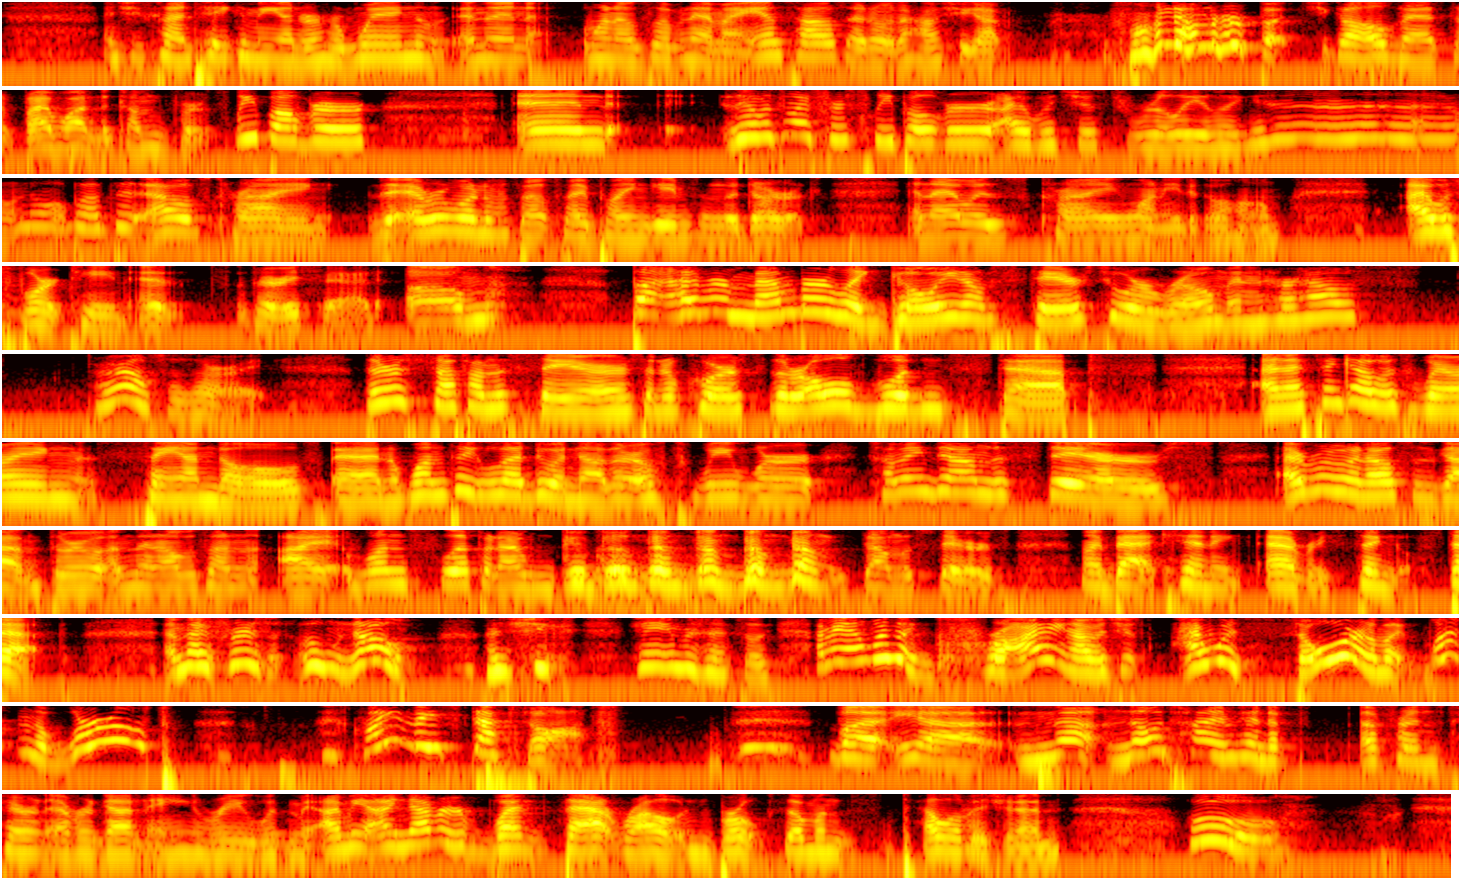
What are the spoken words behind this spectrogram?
and she's kind of taking me under her wing. And then when I was living at my aunt's house, I don't know how she got her phone number, but she called and asked if I wanted to come for a sleepover. And that was my first sleepover. I was just really like, eh, I don't know about that. I was crying. The, everyone was outside playing games in the dark, and I was crying, wanting to go home. I was 14. It's very sad. Um, but I remember like going upstairs to her room, and her house, her house was alright. There was stuff on the stairs, and of course, there are old wooden steps. And I think I was wearing sandals, and one thing led to another. We were coming down the stairs, everyone else has gotten through, and then all of a sudden, I one slip, and I gung gung gung gung gung gung down the stairs, my back hitting every single step. And my friend's like, "Oh no!" And she came, in and it's like, I mean, I wasn't crying. I was just, I was sore. I'm like, what in the world? clean these steps off. But yeah, no no time had a, a friend's parent ever gotten angry with me. I mean, I never went that route and broke someone's television. Ooh.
